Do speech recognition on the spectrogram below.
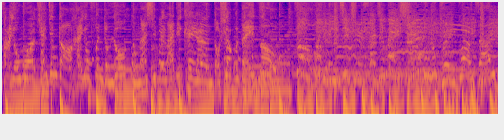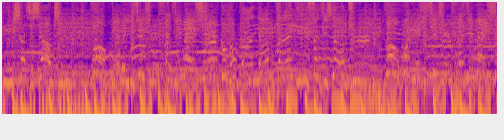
炸油馍、天津粉蒸肉东南西北来的客人都舍不得走。走，伙计们一起吃三秦美食，共同推广咱的陕西小吃。走，姑娘们一起吃三秦美食，共同发扬咱的陕西小吃。走，伙计们一起吃三秦美食，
